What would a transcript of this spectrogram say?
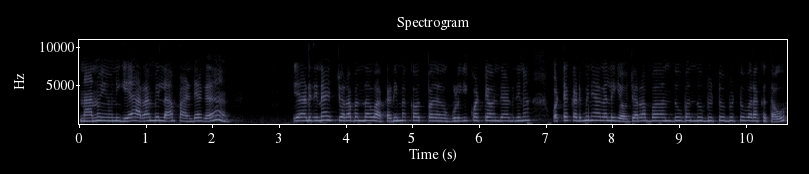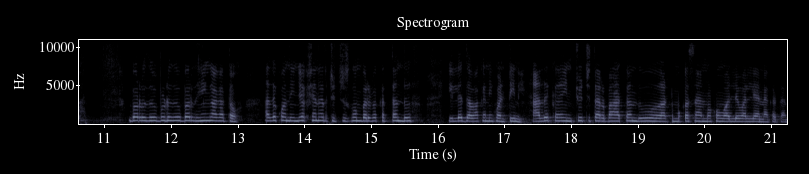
ನಾನು ಇವನಿಗೆ ಆರಾಮಿಲ್ಲ ಪಾಂಡ್ಯಾಗ. ಎರಡು ದಿನ ಜ್ವರ ಬಂದವ. ಕಡಿಮೆ ಆಕ್ಕವತ್ ಗುಳಿಗೆ ಕೊಟ್ಟೆ ಒಂದ್ ಎರಡು ದಿನ. ಹೊಟ್ಟೆ ಕಡಿಮೆನೇ ಆಗಲ್ಲ ಈಗ ಜ್ವರ ಬಂದು ಬಂದು ಬಿಟ್ಟು ಬಿಟ್ಟು ಬರಕತ್ತಾವು. ಬರೋದು ಬಿಡುದು ಬರೋದು ಹಿಂಗಾಗತ್ತಾವ ಅದಕ್ಕೆ ಒಂದು ಇಂಜೆಕ್ಷನ್ ಅದು ಚುಚ್ಚಿಸ್ಕೊಂಡ್ ಬರ್ಬೇಕತ್ತಂದು ಇಲ್ಲೇ ದವಾಖಾನಿಗೆ ಹೊಂಟೀನಿ. ಅದಕ್ಕೆ ಹಿಂಗೆ ಚುಚ್ಚುತ್ತಾರ ಬಾ ತಂದು ಅಟ್ ಮುಖ ಸಾನ್ ಮಕ್ಕ ಒಲ್ಲೆ ಒಲ್ಲೆ ಅನ್ನಕತ್ತಾನ.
